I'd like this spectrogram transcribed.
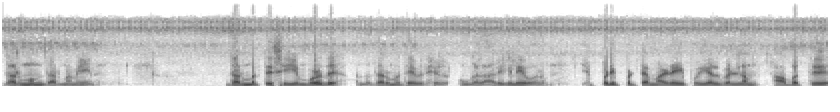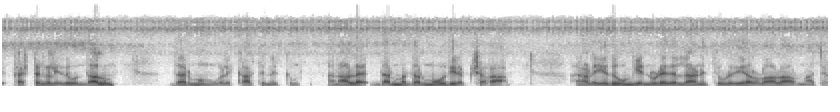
தர்மம் தர்மமே. தர்மத்தை செய்யும் பொழுது அந்த தர்ம தேவதைகள் உங்கள் அருகிலே வரும். எப்படிப்பட்ட மழை புயல் வெள்ளம் ஆபத்து கஷ்டங்கள் எது வந்தாலும் தர்மம் உங்களை காத்து நிற்கும். அதனால் தர்ம தர்மோதி ரக்ஷகா. அதனால் எதுவும் என்னுடையதெல்லாம் அனைத்து உடையதே அருளாளா அருணாச்சலம்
